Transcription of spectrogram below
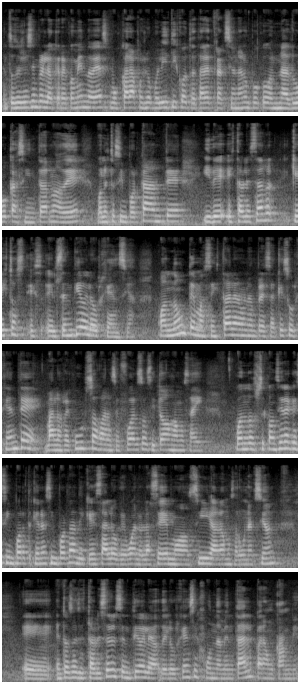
Entonces yo siempre lo que recomiendo es buscar apoyo político, tratar de traccionar un poco en una advocacy interno de, bueno, esto es importante y de establecer que esto es el sentido de la urgencia. Cuando un tema se instala en una empresa que es urgente, van los recursos, van los esfuerzos y todos vamos ahí. Cuando se considera que, es que no es importante y que es algo que, bueno, lo hacemos, sí, hagamos alguna acción, eh, entonces, establecer el sentido de la, urgencia es fundamental para un cambio.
